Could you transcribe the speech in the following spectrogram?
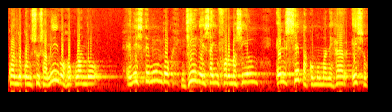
cuando con sus amigos o cuando en este mundo llegue esa información, él sepa cómo manejar eso.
